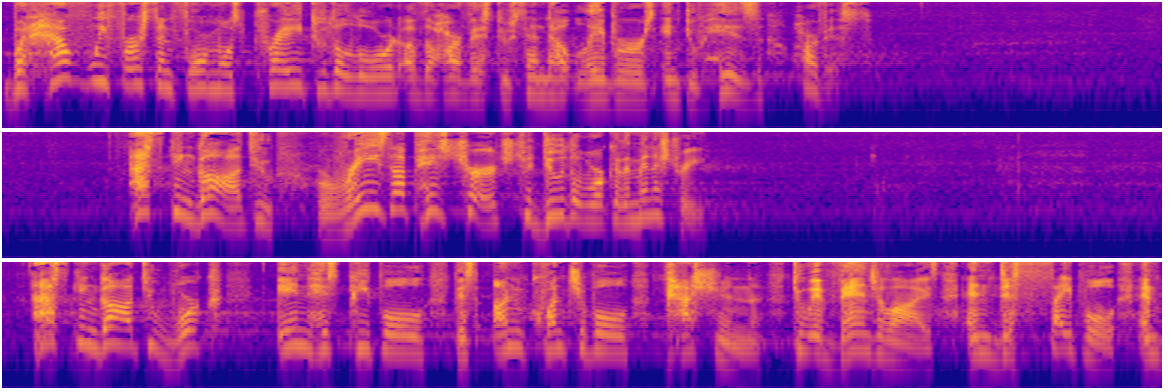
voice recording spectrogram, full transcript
But have we first and foremost prayed to the Lord of the harvest to send out laborers into his harvest? asking God to raise up his church to do the work of the ministry. Asking God to work in his people this unquenchable passion to evangelize and disciple and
